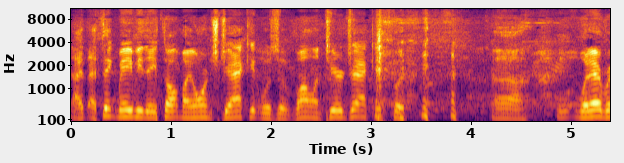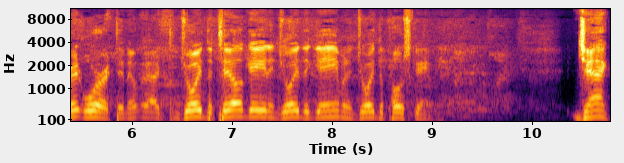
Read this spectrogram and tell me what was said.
I, I, think maybe they thought my orange jacket was a volunteer jacket, but uh, whatever, it worked, and it, I enjoyed the tailgate, enjoyed the game, and enjoyed the post game. Jack,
